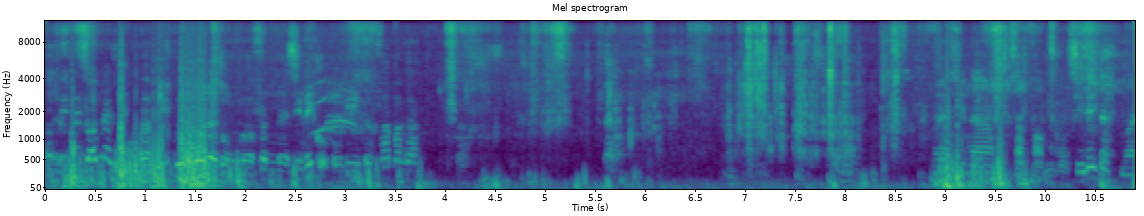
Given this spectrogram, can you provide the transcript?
ông bí quyết của ông là gì? Vâng, bí quyết của tôi là dùng ờ, phân silic của công ty Tân Phát Bắc Giang. Đây xin ờ, sản phẩm của silic đây, mời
